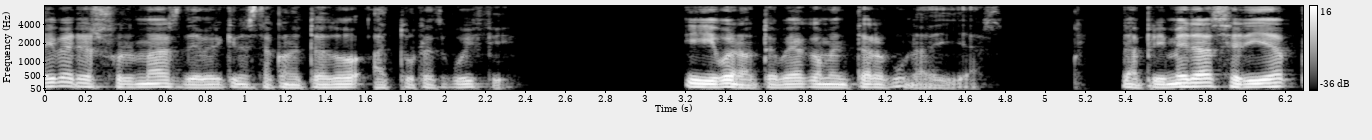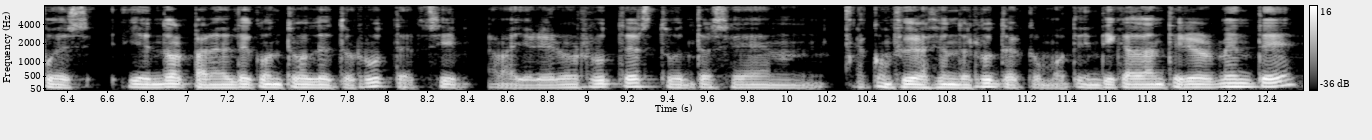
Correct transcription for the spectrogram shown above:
Hay varias formas de ver quién está conectado a tu red Wi-Fi. Y bueno, te voy a comentar alguna de ellas. La primera sería pues yendo al panel de control de tu router. Sí, la mayoría de los routers tú entras en la configuración de router como te he indicado anteriormente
